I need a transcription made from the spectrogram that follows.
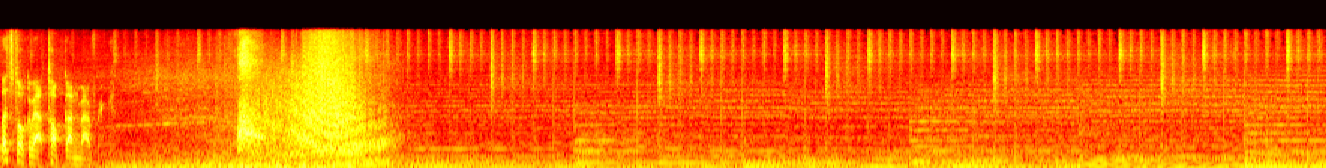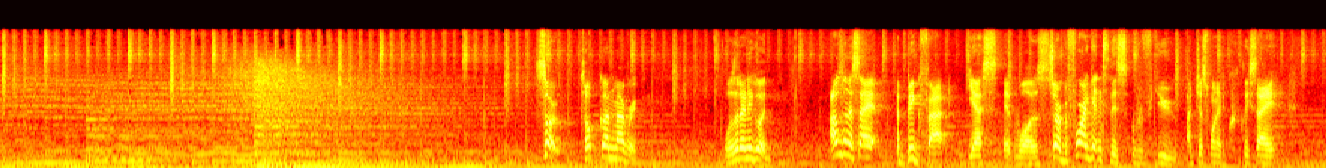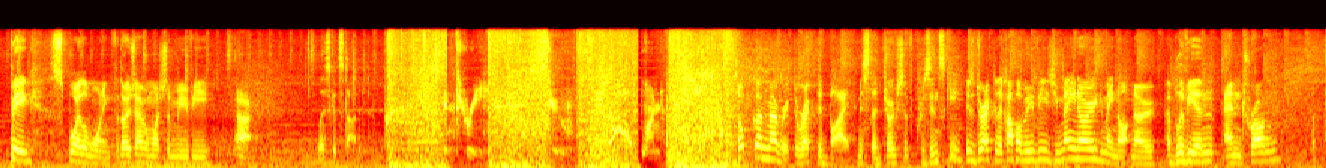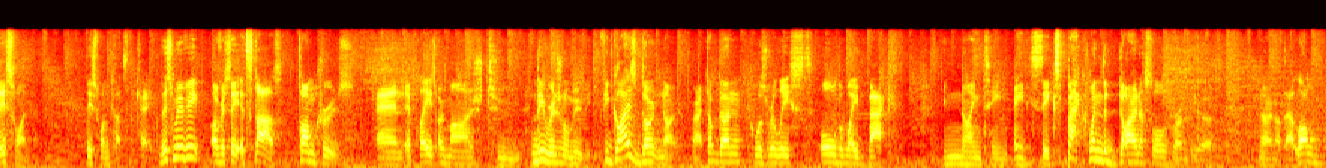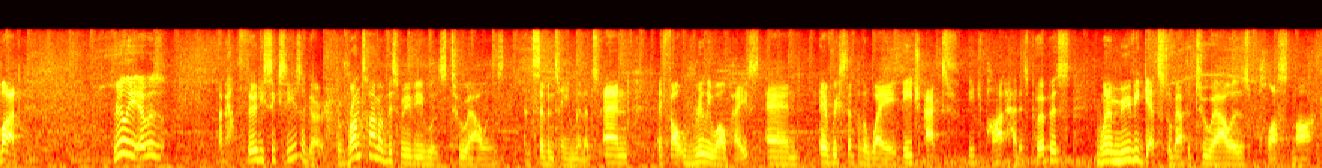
let's talk about Top Gun Maverick. So, Top Gun Maverick, was it any good? I was gonna say a big fat yes, it was. So before I get into this review, I just wanted to quickly say, big spoiler warning for those who haven't watched the movie. All right, let's get started. In three, two, one. Top Gun Maverick, directed by Mr. Joseph Kosinski. He's directed a couple of movies you may know, you may not know, Oblivion and Tron, but this one, this one cuts the cake. This movie, obviously, it stars Tom Cruise, and it plays homage to the original movie. If you guys don't know, right, Top Gun was released all the way back in 1986, back when the dinosaurs roamed the earth. No, not that long, but really it was about 36 years ago. The runtime of this movie was two hours and 17 minutes, and it felt really well paced, and every step of the way, each act each part had its purpose. When a movie gets to about the two hours plus mark,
